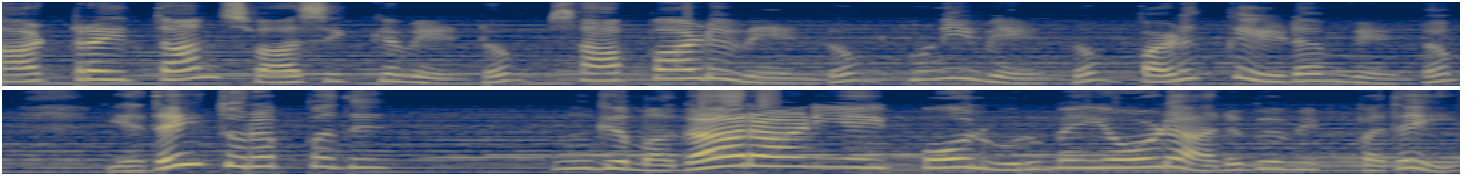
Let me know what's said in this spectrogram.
காற்றைத்தான் சுவாசிக்க வேண்டும் சாப்பாடு வேண்டும் துணி வேண்டும் படுக்க இடம் வேண்டும். எதை துறப்பது? இங்கு மகாராணியைப் போல் உரிமையோடு அனுபவிப்பதை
